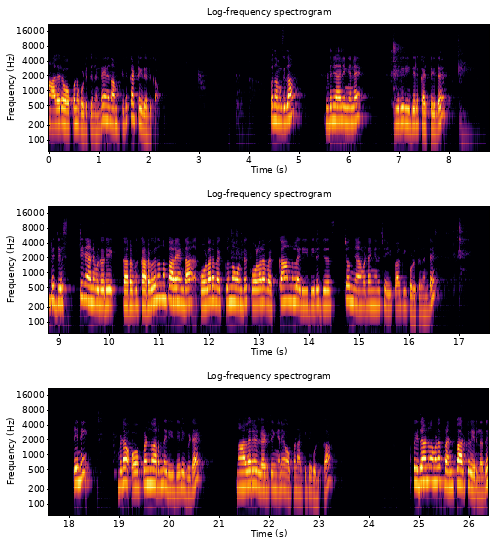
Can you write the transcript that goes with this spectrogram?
നാലര ഓപ്പൺ കൊടുക്കുന്നുണ്ട്. ഇനി നമുക്കിത് കട്ട് ചെയ്തെടുക്കാം. അപ്പോൾ നമുക്കിതാ ഇവിടെ ഞാനിങ്ങനെ ഈ ഒരു രീതിയിൽ കട്ട് ചെയ്ത് ഇവിടെ ജസ്റ്റ് ഞാനിവിടെ ഒരു കറവ് കറവ് എന്നൊന്നും പറയണ്ട. കോളറ വെക്കുന്നതുകൊണ്ട് കോളറ വെക്കാന്നുള്ള രീതിയിൽ ജസ്റ്റ് ഒന്ന് ഞാൻ ഇവിടെ ഇങ്ങനെ ഷേപ്പാക്കി കൊടുക്കുന്നുണ്ട്. ഇനി ഇവിടെ ഓപ്പൺ എന്ന് പറയുന്ന രീതിയിൽ ഇവിടെ നാലര ഉള്ളിടത്ത് ഇങ്ങനെ ഓപ്പൺ ആക്കിയിട്ട് കൊടുക്കുക അപ്പോൾ ഇതാണ് നമ്മളെ ഫ്രണ്ട് പാർട്ട് വരുന്നത്.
